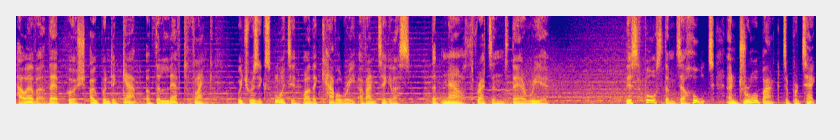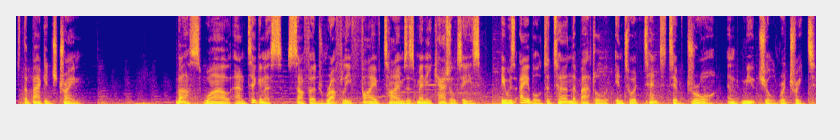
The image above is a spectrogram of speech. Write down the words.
However, their push opened a gap of the left flank, which was exploited by the cavalry of Antigonus that now threatened their rear. This forced them to halt and draw back to protect the baggage train. Thus, while Antigonus suffered roughly five times as many casualties, he was able to turn the battle into a tentative draw and mutual retreat.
